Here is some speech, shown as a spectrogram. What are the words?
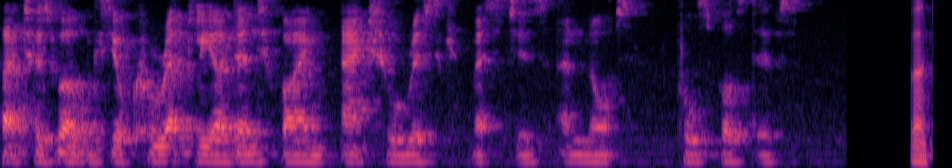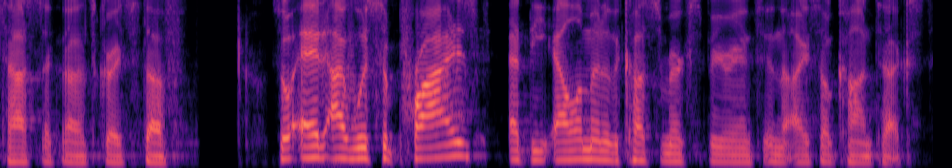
factor as well because you're correctly identifying actual risk messages and not false positives. Fantastic. That's great stuff. So, Ed, I was surprised at the element of the customer experience in the ISO context.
